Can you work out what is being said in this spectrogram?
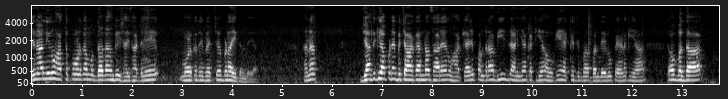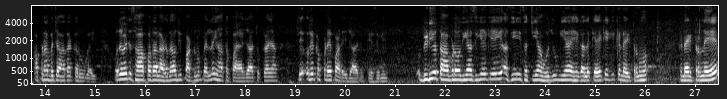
ਜਨਾਨੀ ਨੂੰ ਹੱਥ ਪਾਉਣ ਦਾ ਮੁੱਦਾ ਤਾਂ ਹਮੇਸ਼ਾ ਹੀ ਸਾਡੇ ਮੁਲਕ ਦੇ ਵਿੱਚ ਬਣਾਈ ਦਿੰਦੇ ਆ। ਹਨਾ? ਜਦ ਕਿ ਆਪਣੇ ਬਚਾਅ ਕਰਨ ਦਾ ਸਾਰਿਆਂ ਨੂੰ ਹੱਕ ਹੈ, ਜੇ 15 20 ਜਾਣੀਆਂ ਇਕੱਠੀਆਂ ਹੋ ਕੇ ਇੱਕ ਜ- ਬੰਦੇ ਨੂੰ ਪੈਣਗੀਆਂ ਤਾਂ ਉਹ ਬੰਦਾ ਆਪਣਾ ਬਚਾਅ ਤਾਂ ਕਰੂਗਾ ਹੀ। ਉਹਦੇ ਵਿੱਚ ਸਾਫ਼ ਪਤਾ ਲੱਗਦਾ, ਉਹਦੀ ਪੱਗ ਨੂੰ ਪਹਿਲਾਂ ਹੀ ਹੱਥ ਪਾਇਆ ਜਾ ਚੁੱਕਾ ਆ ਤੇ ਉਹਦੇ ਕੱਪੜੇ ਪਾੜੇ ਜਾ ਚੁੱਕੇ ਸੀਗੇ। ਵੀਡੀਓ ਤਾਂ ਬਣਾਉਂਦੀਆਂ ਸੀਗੀਆਂ ਕਿ ਅਸੀਂ ਸੱਚੀਆਂ ਹੋ ਜੂਗੀਆਂ, ਇਹ ਗੱਲ ਕਹਿ ਕੇ ਕਿ ਕੰਡਕਟਰ ਨੂੰ, ਕੰਡਕਟਰ ਨੇ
